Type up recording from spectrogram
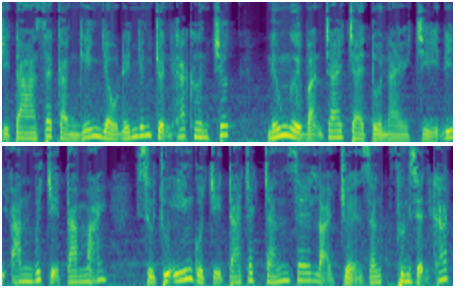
Chị ta sẽ càng nghĩ nhiều đến những chuyện khác hơn trước. Nếu người bạn trai trẻ tuổi này chỉ đi ăn với chị ta mãi, Sự chú ý của chị ta chắc chắn sẽ lại chuyển sang phương diện khác.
